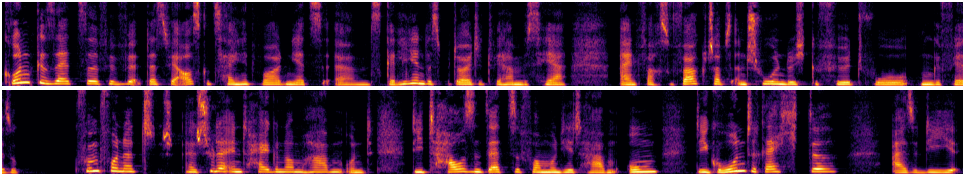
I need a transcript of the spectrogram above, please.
Grundgesetze, für das wir wir ausgezeichnet worden, jetzt ähm, skalieren. Das bedeutet, wir haben bisher einfach so Workshops an Schulen durchgeführt, wo ungefähr so 500 äh, SchülerInnen teilgenommen haben und die 1000 Sätze formuliert haben, um die Grundrechte, also die,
